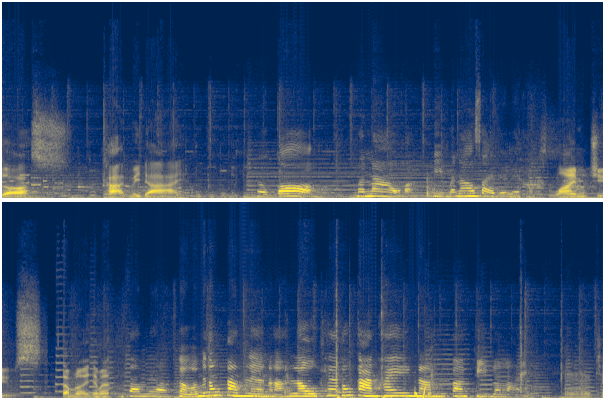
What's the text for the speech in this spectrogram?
sauce ขาดไม่ได้ แล้วก็มะนาวค่ะบีบมะนาวใส่ได้เลยค่ะ lime juice ตำอะไรใช่ไหมตำเลยค่ะแต่ว่าไม่ต้องตำแรงนะคะ เราแค่ต้องการให้น้ำตาลปี๊บละลาย อืมโอเค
